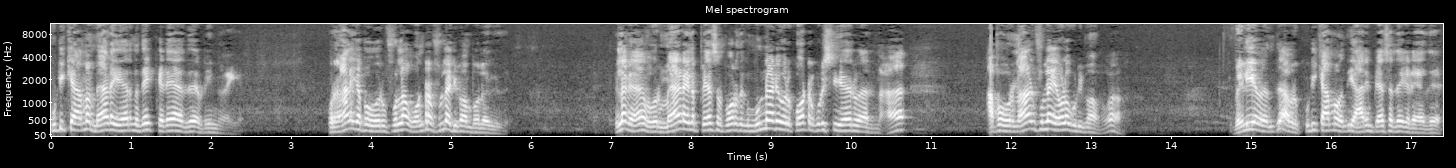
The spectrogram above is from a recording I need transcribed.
குடிக்காம மேடை ஏறினதே கிடையாது அப்படின்றாங்க. ஒரு நாளைக்கு அப்போ ஒரு ஃபுல்லா ஒன்றரை ஃபுல் அடிப்பான் போல இருக்குது. இல்லைங்க ஒரு மேடையில பேச போறதுக்கு முன்னாடி ஒரு கோட்டை குடிச்சிட்டு ஏறுவாருன்னா அப்போ ஒரு நாள் ஃபுல்லா எவ்வளவு குடிப்பான் அப்போ? வெளியே வந்து அவர் குடிக்காம வந்து யாரையும் பேசுறதே கிடையாது.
